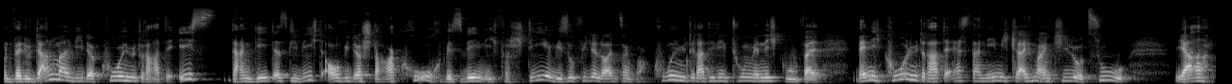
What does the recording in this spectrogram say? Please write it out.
Und wenn du dann mal wieder Kohlenhydrate isst, dann geht das Gewicht auch wieder stark hoch. Weswegen ich verstehe, wieso viele Leute sagen, boah, Kohlenhydrate, die tun mir nicht gut. Weil wenn ich Kohlenhydrate esse, dann nehme ich gleich mal ein Kilo zu. Ja,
